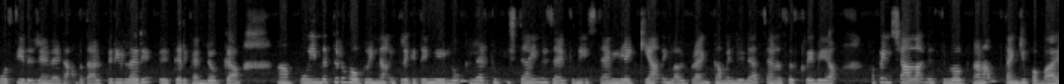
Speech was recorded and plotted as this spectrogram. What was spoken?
പോസ്റ്റ് ചെയ്തിട്ടുണ്ടായിട്ടാ. അപ്പോൾ താല്പര്യമുള്ളവർ കയറി കണ്ടു അപ്പോൾ ഇന്നത്തെ ഒരു വ്ളോഗ് പിന്നെ ഇത്രയൊക്കെ തന്നെയുള്ളൂ എല്ലാവർക്കും ഇഷ്ടമായി എന്ന് വിചാരിക്കുന്നു. ഇഷ്ടമായി ലൈക്ക് ചെയ്യുക നിങ്ങളുടെ അഭിപ്രായം കമന്റ് ചെയ്യുക ചാനൽ സബ്സ്ക്രൈബ് ചെയ്യുക. അപ്പോൾ ഇൻഷാല്ല നെക്സ്റ്റ് വ്ളോഗ് കാണാം. താങ്ക് യു ബൈ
